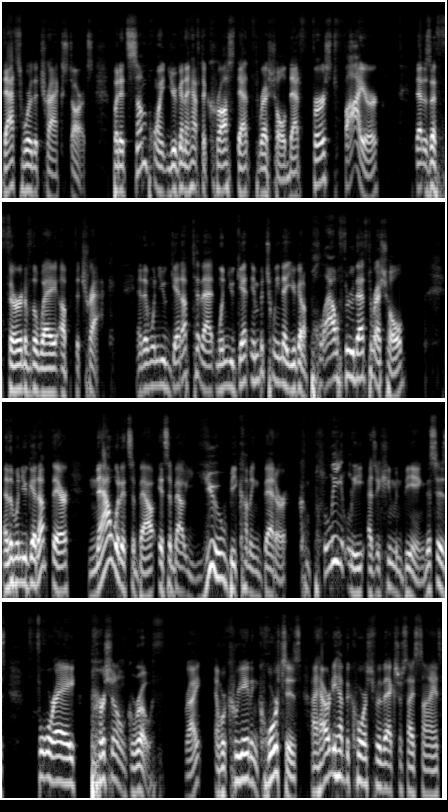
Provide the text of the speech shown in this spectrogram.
That's where the track starts. But at some point, you're going to have to cross that threshold, that first fire that is a third of the way up the track. And then when you get up to that, when you get in between that, you got to plow through that threshold. And then when you get up there, now what it's about, it's about you becoming better completely as a human being. This is for a personal growth, right? And we're creating courses. I already have the course for the exercise science,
